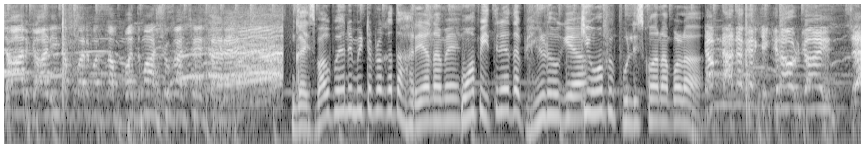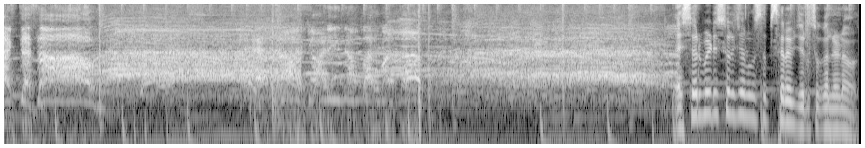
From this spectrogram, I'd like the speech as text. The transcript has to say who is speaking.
Speaker 1: चार गाड़ी नंबर मतलब बदमाशों का क्षेत्र है।
Speaker 2: गैस बाबू भाई ने मीटअप रखा था हरियाणा में। वहाँ पे इतने ज़्यादा भीड़ हो गया कि वहाँ पे पुलिस को आना पड़ा।
Speaker 1: यमुनानगर के ground guys check this out गाड़ी नंबर मतलब
Speaker 2: ऐसे और वीडियो चैनल को सब्सक्राइब ज़रूर कर लेना।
